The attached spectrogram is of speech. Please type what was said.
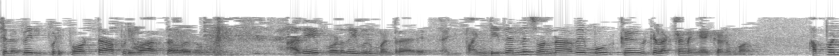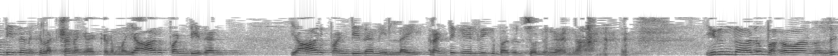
சில பேர் இப்படி போட்டா அப்படி வார்த்தை வரும். அதே போலதான் இவரும் பண்றாரு. பண்டிதன்னு சொன்னாவே மூர்க்கருக்கு லட்சணம் கேட்கணுமா? அப்பண்டிதனுக்கு லட்சணம் கேட்கணுமா? யாரு பண்டிதன்? யார் பண்டிதன் இல்லை? ரெண்டு கேள்விக்கு பதில் சொல்லுங்க நான் இருந்தாலும் பகவான் வந்து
